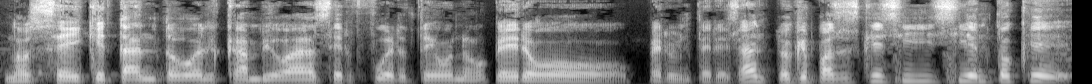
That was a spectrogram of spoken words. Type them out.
no sé qué tanto el cambio va a ser fuerte o no, pero, pero interesante. Lo que pasa es que sí siento que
